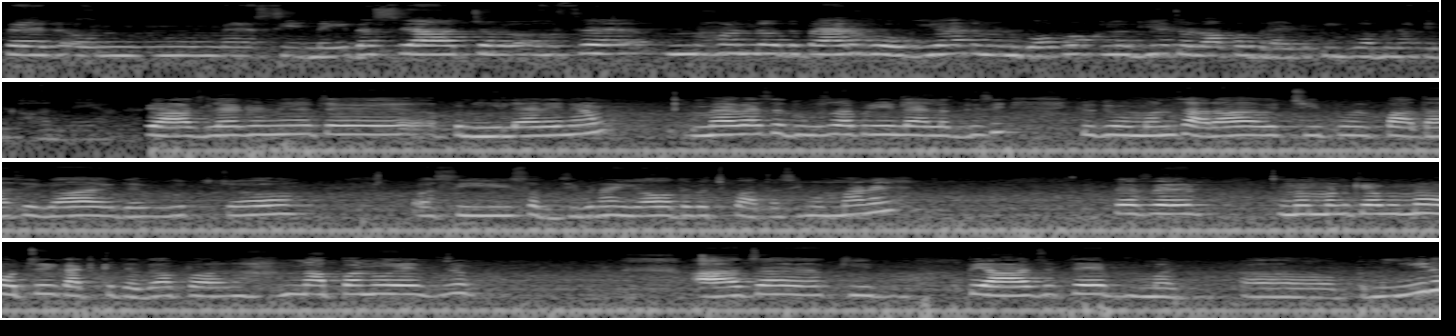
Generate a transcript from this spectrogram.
ਫਿਰ ਉਹਨੂੰ ਮੈਂ ਸੀ ਨਹੀਂ ਦੱਸਿਆ, ਚਲੋ ਫਿਰ ਹੁਣ ਦੁਪਹਿਰ ਹੋ ਗਈ ਹੈ ਤੇ ਮੈਨੂੰ ਬਹੁਤ ਭੁੱਖ ਲੱਗੀ ਹੈ ਚਲੋ ਆਪਾਂ ਬ੍ਰੈਡ, ਪੀਜ਼ਾ ਬਣਾ ਕੇ ਖਾਣੇ ਆ। ਪਿਆਜ਼ ਲੈ ਲੈਣੇ ਆ ਤੇ ਪਨੀਰ ਲੈ ਲੈਣੇ ਆ। ਮੈਂ ਵੈਸੇ ਦੂਸਰਾ ਪਨੀਰ ਲੈਣ ਲੱਗੀ ਸੀ ਕਿਉਂਕਿ ਮੰਮਾ ਨੇ ਸਾਰਾ ਵਿੱਚ ਹੀ ਪਾਤਾ ਸੀਗਾ, ਇਹਦੇ ਵਿੱਚ ਅਸੀਂ ਸਬਜ਼ੀ ਬਣਾਈ ਆ, ਉਹਦੇ ਵਿੱਚ ਪਾਤਾ ਸੀ ਮੰਮਾ ਨੇ। ਤੇ ਫਿਰ ਮੰਮਾ ਨੇ ਕਿਹਾ, ਮੰਮਾ, ਉਹ 'ਚੋਂ ਹੀ ਕੱਟ ਕੇ ਦੇ ਦਿਓ ਆਪਾਂ ਹੁਣ ਆਪਾਂ ਨੂੰ ਇਹ 'ਚ ਆ ਜਾ ਕਿ ਪਿਆਜ਼ ਤੇ ਮ- ਪਨੀਰ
